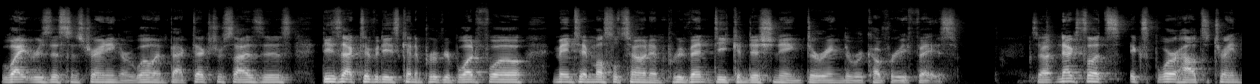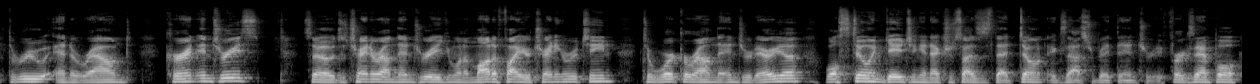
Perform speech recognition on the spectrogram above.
light resistance training or low impact exercises. These activities can improve your blood flow, maintain muscle tone, and prevent deconditioning during the recovery phase. So next, let's explore how to train through and around current injuries. So to train around the injury, you want to modify your training routine to work around the injured area while still engaging in exercises that don't exacerbate the injury. For example,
